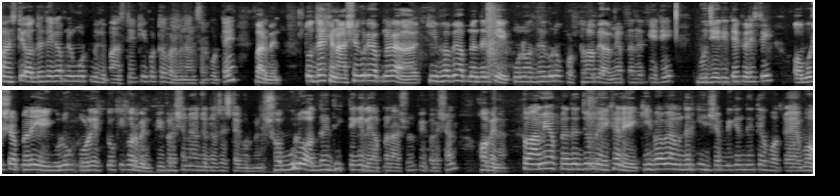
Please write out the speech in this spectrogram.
পাঁচটি অধ্যায় থেকে আপনি মোট মিলে পাঁচটির কি করতে পারবেন? আনসার করতে পারবেন। তো দেখেন, আশা করি আপনারা কীভাবে আপনাদেরকে কোন অধ্যায়গুলো পড়তে হবে আমি আপনাদেরকে এটি বুঝিয়ে দিতে পেরেছি। অবশ্যই আপনারা এইগুলো পড়ে একটু কি করবেন প্রিপারেশন নেওয়ার জন্য চেষ্টা করবেন। সবগুলো অধ্যায় দেখতে গেলে আপনার আসলে প্রিপারেশন হবে না। তো আমি আপনাদের জন্য এখানে কীভাবে আমাদেরকে হিসাব বিজ্ঞান দ্বিতীয় পত্র এবং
